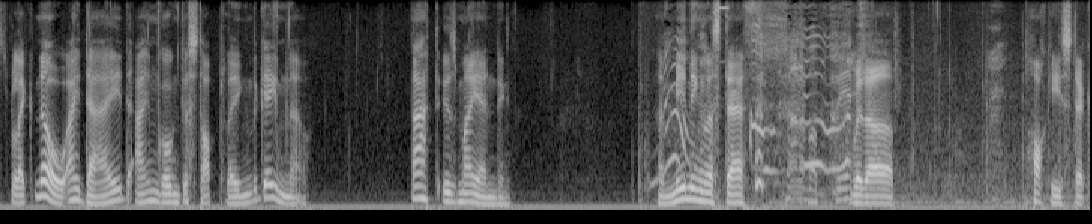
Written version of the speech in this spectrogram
It's like, no, I died. I'm going to stop playing the game now. That is my ending. A meaningless death Son of a bitch. with a hockey stick.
